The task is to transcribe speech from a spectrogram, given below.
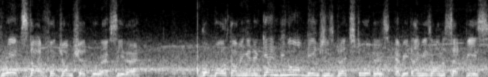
great start for Jamshedpur FC there. Good ball coming in again. We know how dangerous Greg Stewart is every time he's on a set piece.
